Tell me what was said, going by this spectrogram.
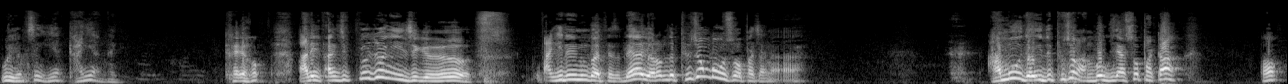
우리 학생 이해 가니 안 가니? 가요? 아니 당신 표정이 지금 막 이러는 것 같아서 내가 여러분들 표정 보고 수업하잖아. 아무 너희들 표정 안 보고 그냥 수업할까? 어?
